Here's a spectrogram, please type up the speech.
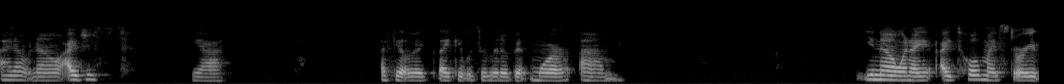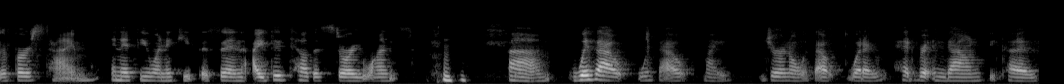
I don't know. I just yeah. I feel like like it was a little bit more um you know when I I told my story the first time and if you want to keep this in, I did tell this story once. um without without my journal, without what I had written down because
